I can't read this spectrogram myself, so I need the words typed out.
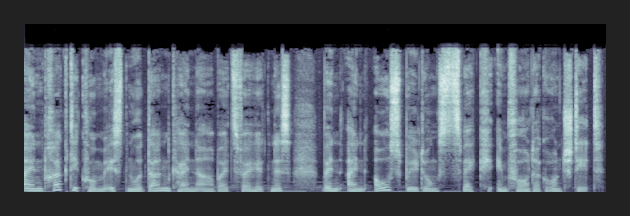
Ein Praktikum ist nur dann kein Arbeitsverhältnis, wenn ein Ausbildungszweck im Vordergrund steht.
